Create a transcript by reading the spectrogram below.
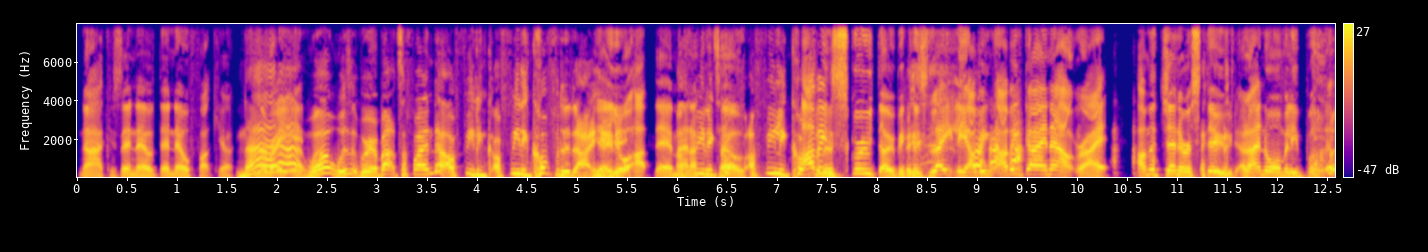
Nah, because then they'll then they'll fuck you. Nah, nah, well, was it- we're about to find out. I'm feeling, I'm feeling confident out here. yeah, you're up there, man. I'm I can feeling, tell. conf- I'm feeling confident. I've been screwed though because lately I've been I've been going out right. I'm a generous dude, and I normally book. The,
